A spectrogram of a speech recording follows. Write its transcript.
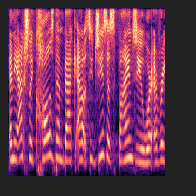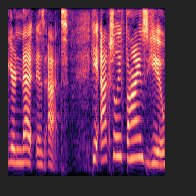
and he actually calls them back out. See, Jesus finds you wherever your net is at. He actually finds you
